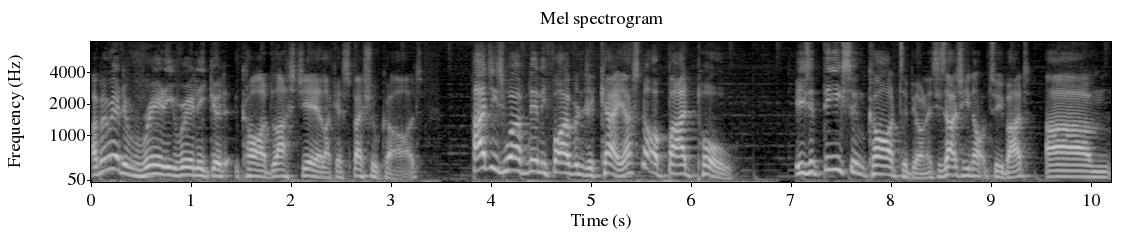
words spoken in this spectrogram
I remember he had a really, really good card last year, like a special card. Hagi's worth nearly 500k. That's not a bad pull. He's a decent card, to be honest. He's actually not too bad. Um,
